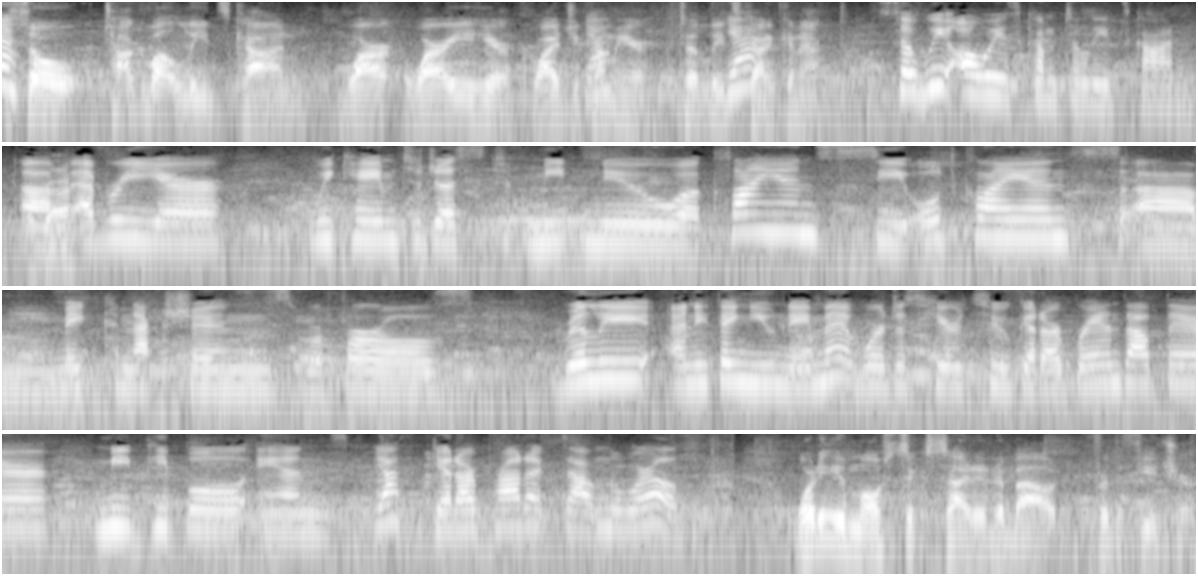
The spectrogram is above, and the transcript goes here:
So, talk about LeadsCon. Why, why are you here? Why'd you come here to LeadsCon Yeah. Connect? So we always come to LeadsCon. Um, Okay. Every year, we came to just meet new clients, see old clients, um, make connections, referrals. Really, anything you name it, we're just here to get our brand out there, meet people, and yeah, get our product out in the world. What are you most excited about for the future?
